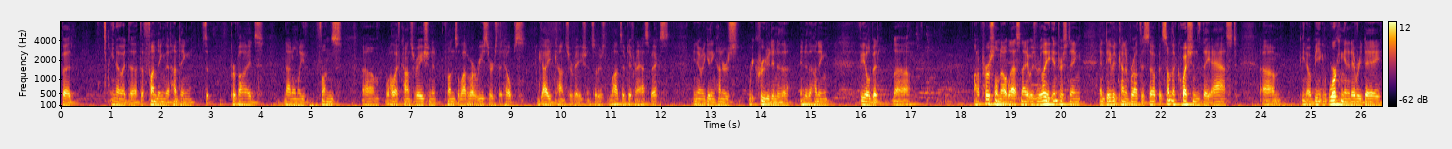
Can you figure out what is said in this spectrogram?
but you know, the, the funding that hunting provides not only funds um, wildlife conservation. It funds a lot of our research that helps guide conservation. So there's lots of different aspects, you know, getting hunters recruited into the into the hunting field. But uh, on a personal note, last night it was really interesting, and David kind of brought this up. But some of the questions they asked, um, you know, being working in it every day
